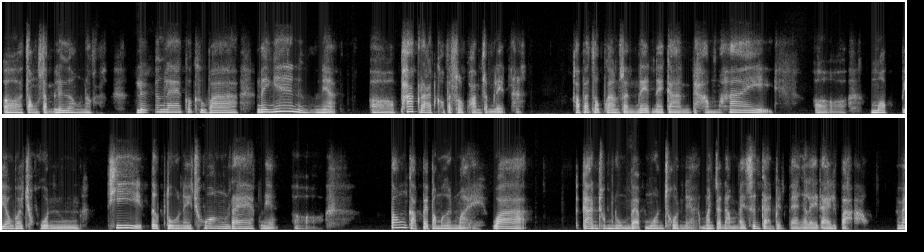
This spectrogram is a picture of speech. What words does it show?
เอ่อสองสามเรื่องนะคะเรื่องแรกก็คือว่าในแง่หนึ่งเนี่ยเอ่อภาครัฐเขาประสบความสำเร็จนะเขาประสบความสำเร็จในการทำให้เอ่อม็อบเยาวชนที่เติบโตในช่วงแรกเนี่ยเอ่อต้องกลับไปประเมินใหม่ว่าการชุมนุมแบบมวลชนเนี่ย มันจะนำไปซึ่งการเปลี่ยนแปลงอะไรได้หรือเปล่าใช่ไหม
